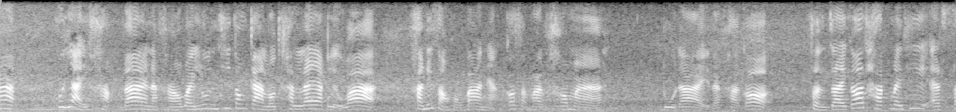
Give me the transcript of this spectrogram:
มากๆ ผู้ใหญ่ขับได้นะคะ วัยรุ่นที่ต้องการรถคันแรกหรือว่าคันที่ 2 ของบ้านเนี่ย ก็สามารถเข้ามาดูได้นะคะ ก็สนใจก็ทักมาที่แอดไซ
